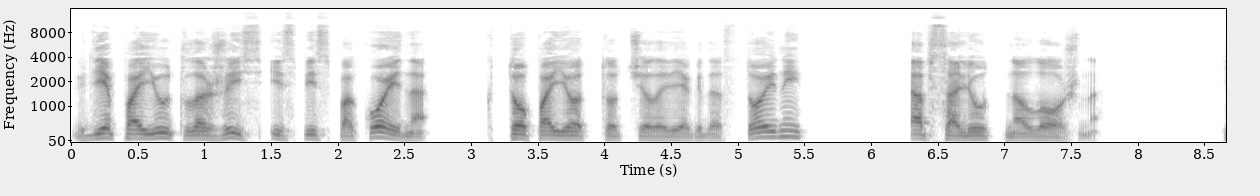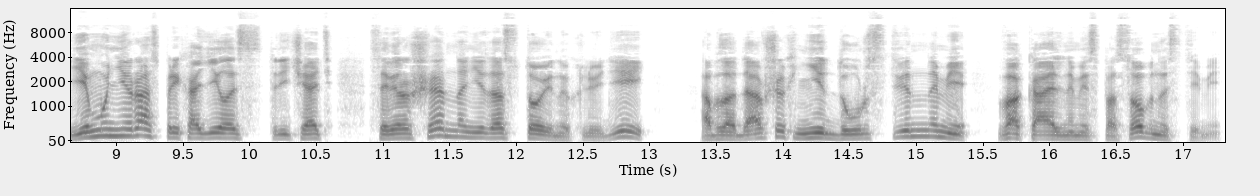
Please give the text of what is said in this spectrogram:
где поют «ложись и спи спокойно», кто поет, тот человек достойный, абсолютно ложно. Ему не раз приходилось встречать совершенно недостойных людей, обладавших недурственными вокальными способностями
